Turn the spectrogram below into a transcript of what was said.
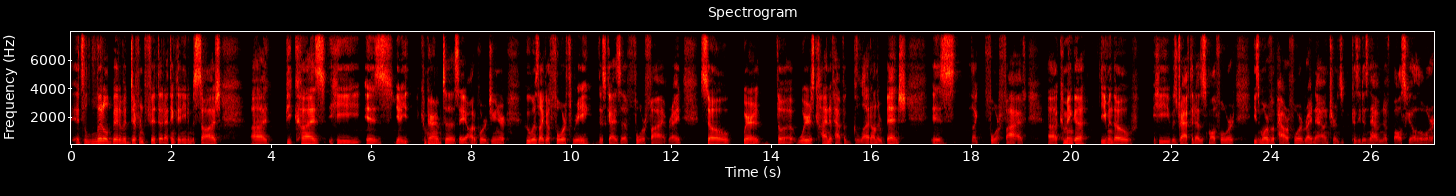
it's a little bit of a different fit that I think they need a massage uh, because he is, you know, compare him to say Otto Porter Jr., who was like a four three. This guy's a four five, right? So where the Warriors kind of have a glut on their bench is like four five. Uh, Kuminga, even though he was drafted as a small forward, he's more of a power forward right now in terms because he doesn't have enough ball skill or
